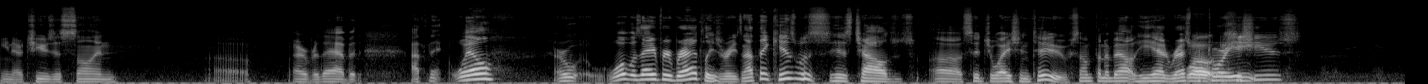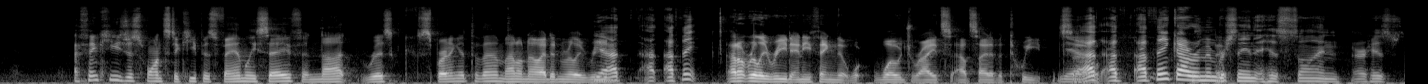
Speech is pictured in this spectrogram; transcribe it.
you know, choose his son, uh, over that. But I think well, or what was Avery Bradley's reason? I think his was his child's uh, situation too. Something about he had respiratory he- issues. I think he just wants to keep his family safe and not risk spreading it to them. I don't know. I didn't really read. Yeah, I, I, I think I don't really read anything that Woj writes outside of a tweet. Yeah, so. I, I I think I remember seeing that his son or his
